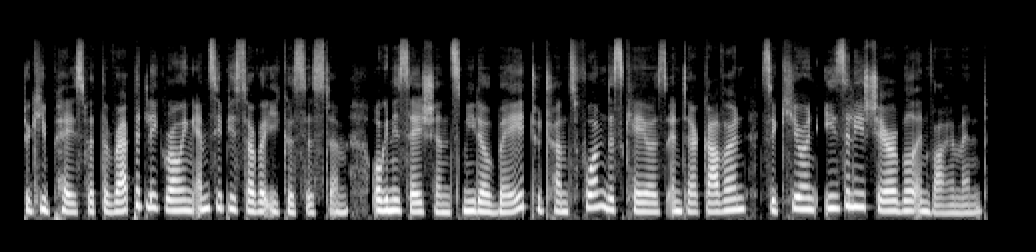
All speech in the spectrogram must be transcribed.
To keep pace with the rapidly growing MCP server ecosystem, organizations need a way to transform this chaos into a governed, secure, and easily shareable environment.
